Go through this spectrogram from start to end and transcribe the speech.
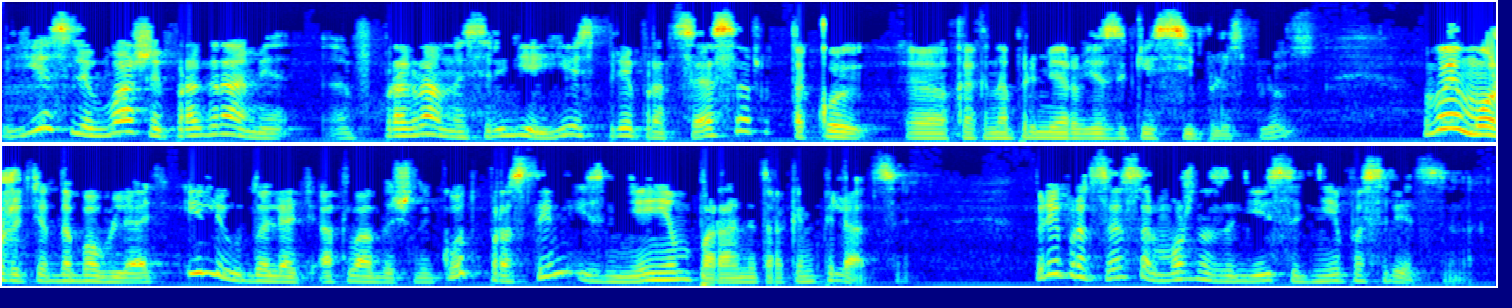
Если в вашей программе, в программной среде есть препроцессор, такой, э, как, например, в языке C++, вы можете добавлять или удалять отладочный код простым изменением параметра компиляции. Препроцессор можно задействовать непосредственно –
